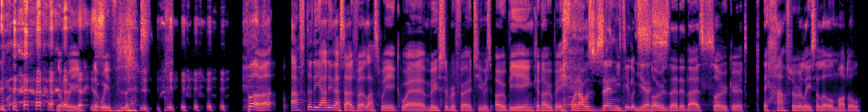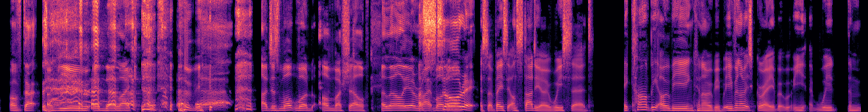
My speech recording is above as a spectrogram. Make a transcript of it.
That we that we possess. But after the Adidas advert last week, where Musa referred to you as OBE-Wan Kenobi, when I was Zen, you look yes, so zen in that. It's so good. They have to release a little model of that of you in there, like. I just want one on my shelf. A little Ian I Wright saw model. it. So basically, on Stadio, we said it can't be OBE and Kenobi, but even though it's great, but we, we the,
